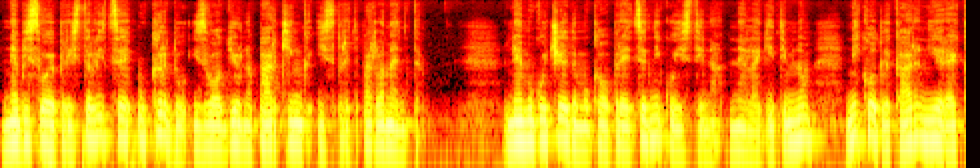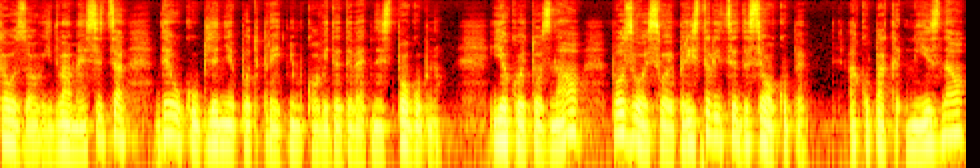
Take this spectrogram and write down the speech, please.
ne bi svoje pristalice u krdu izvodio na parking ispred parlamenta. Nemoguće je da mu kao predsedniku, istina nelegitimnom, niko od lekara nije rekao za ovih dva meseca da je okupljanje pod pretnjom COVID-19 pogubno. Iako je to znao, pozvao je svoje pristalice da se okupe. Ako pak nije znao,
